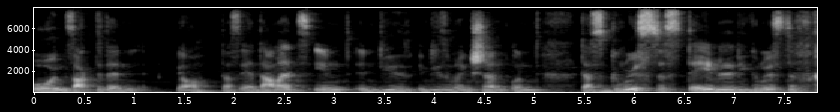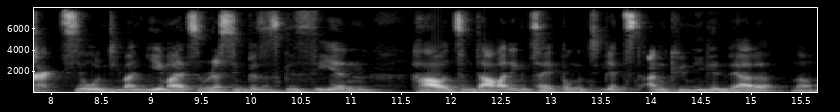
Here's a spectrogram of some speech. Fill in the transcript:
Und sagte denn, ja, dass er damals eben in, die, in diesem Ring stand und das größte Stable, die größte Fraktion, die man jemals im Wrestling-Business gesehen habe, zum damaligen Zeitpunkt jetzt ankündigen werde. Ne?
